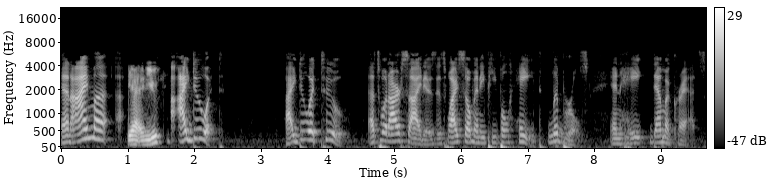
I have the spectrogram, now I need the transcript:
And I'm a Yeah, and you I do it. I do it too. That's what our side is. It's why so many people hate liberals and hate Democrats.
